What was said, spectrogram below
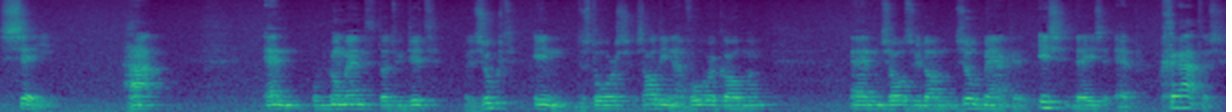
C H en op het moment dat u dit zoekt in de stores zal die naar voren komen en zoals u dan zult merken, is deze app gratis.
